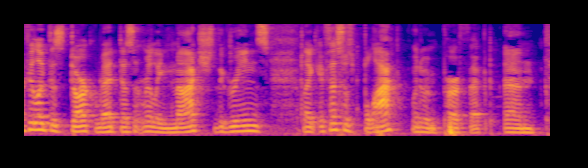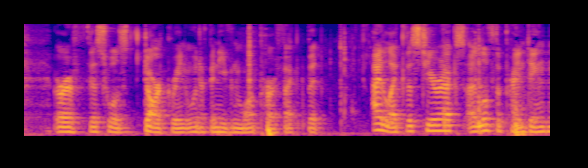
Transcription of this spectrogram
I feel like this dark red doesn't really match the greens. Like, if this was black, would have been perfect. Um, or if this was dark green, it would have been even more perfect. But I like this T-Rex. I love the printing.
